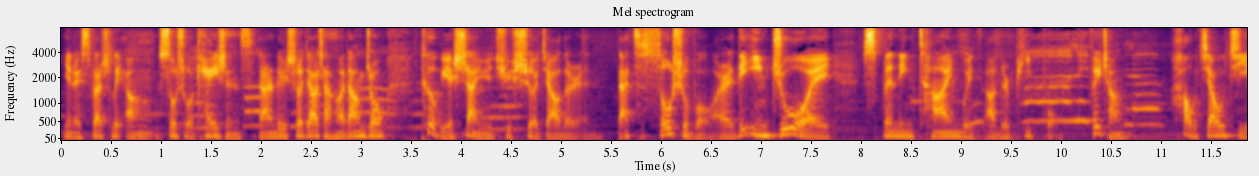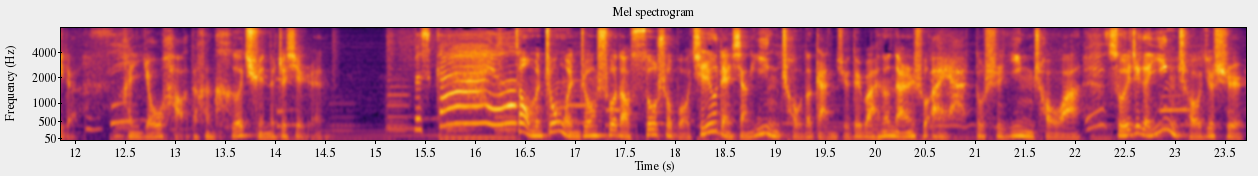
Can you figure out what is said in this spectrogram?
you know, especially on social occasions. 当然，对于社交场合当中特别善于去社交的人，that's sociable. Alright, they enjoy spending time with other people. 非常好交际的。 很友好的、很合群的这些人，the sky oh, 在我们中文中说到 sociable，其实有点像应酬的感觉，对吧？很多男人说：“哎呀，都是应酬啊。”所谓这个应酬，就是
